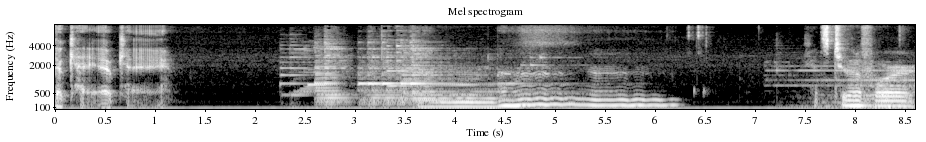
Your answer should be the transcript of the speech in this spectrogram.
Okay, okay. Um, it's two out of four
